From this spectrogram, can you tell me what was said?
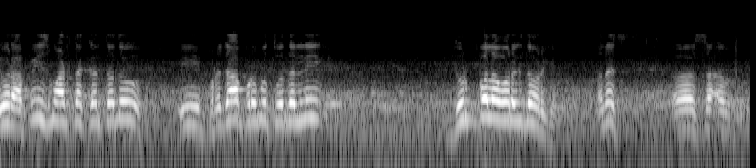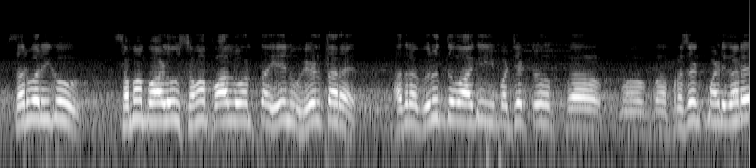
ಇವರು ಅಪೀಸ್ ಮಾಡ್ತಕ್ಕಂಥದ್ದು ಈ ಪ್ರಜಾಪ್ರಭುತ್ವದಲ್ಲಿ ದುರ್ಬಲ ವರ್ಗದವರಿಗೆ, ಅಂದರೆ ಸರ್ವರಿಗೂ ಸಮಬಾಳು, ಸಮಪಾಲು ಅಂತ ಏನು ಹೇಳ್ತಾರೆ ಅದರ ವಿರುದ್ಧವಾಗಿ ಈ ಬಜೆಟ್ ಪ್ರೆಸೆಂಟ್ ಮಾಡಿದ್ದಾರೆ.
